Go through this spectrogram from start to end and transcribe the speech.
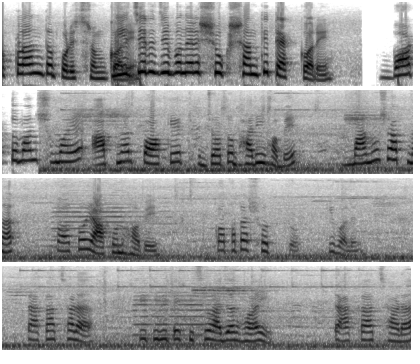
অক্লান্ত পরিশ্রম করে। নিজের জীবনের সুখ শান্তি ত্যাগ করে। বর্তমান সময়ে আপনার পকেট যত ভারী হবে, মানুষ আপনার ততই আপন হবে। কথাটা সত্য, কি বলেন? টাকা ছাড়া পৃথিবীতে কিছু আজার হয়? টাকা ছাড়া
